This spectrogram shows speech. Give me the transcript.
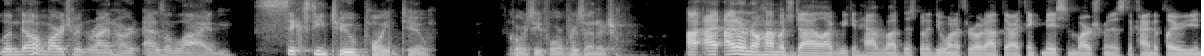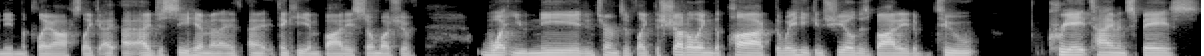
Lundell, Marchment, Reinhart as a line, 62.2 Corsi For percentage. I, I don't know how much dialogue we can have about this, but I do want to throw it out there. I think Mason Marchment is the kind of player you need in the playoffs. Like I, I I just see him and I, I think he embodies so much of what you need in terms of like the shuttling the puck, the way he can shield his body to to create time and space.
